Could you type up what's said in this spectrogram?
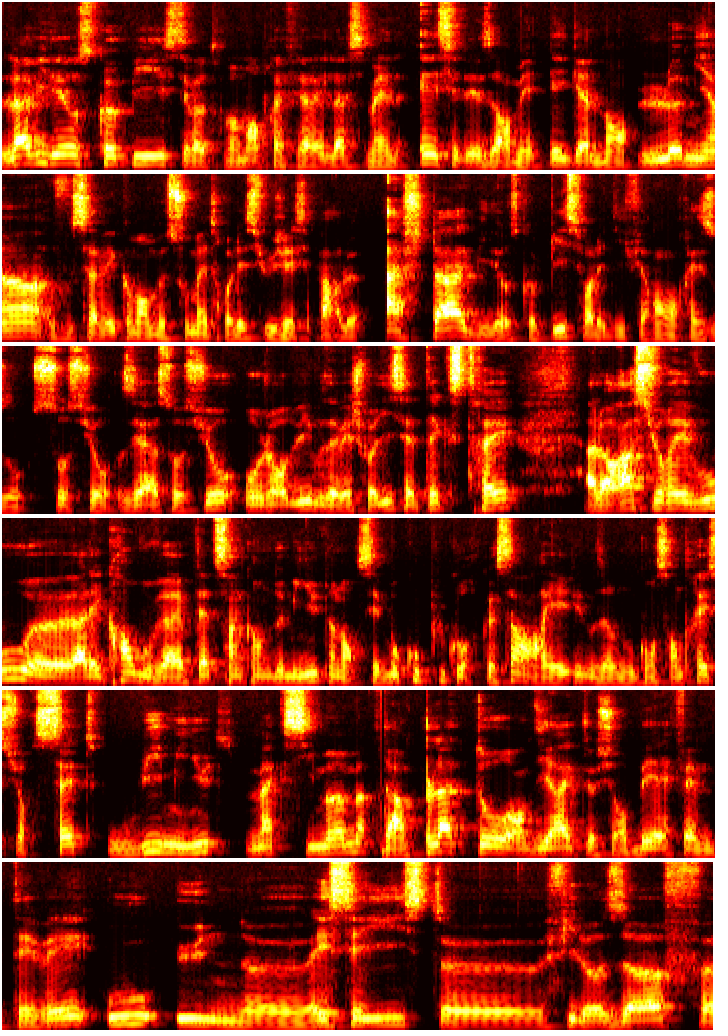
La vidéoscopie, c'est votre moment préféré de la semaine et c'est désormais également le mien. Vous savez comment me soumettre les sujets, c'est par le hashtag vidéoscopie sur les différents réseaux sociaux et asociaux. Aujourd'hui, vous avez choisi cet extrait. Alors rassurez-vous, euh, à l'écran, vous verrez peut-être 52 minutes. Non, non, c'est beaucoup plus court que ça. En réalité, nous allons nous concentrer sur 7 ou 8 minutes maximum d'un plateau en direct sur BFM TV où une euh, essayiste, euh, philosophe,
